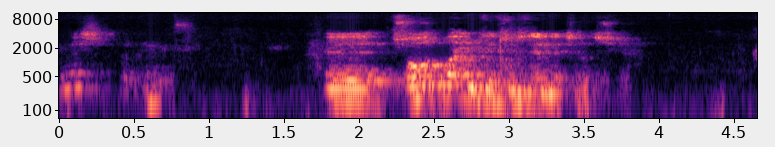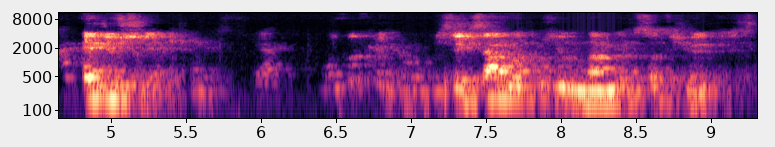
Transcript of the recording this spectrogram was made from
ne şirketi? E, soğutma ünitesi üzerinde çalışıyor. Endüstriyel. Endüstriyel. Uzun süredir bu iş. 89 yılından beri satış yöneticisi.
